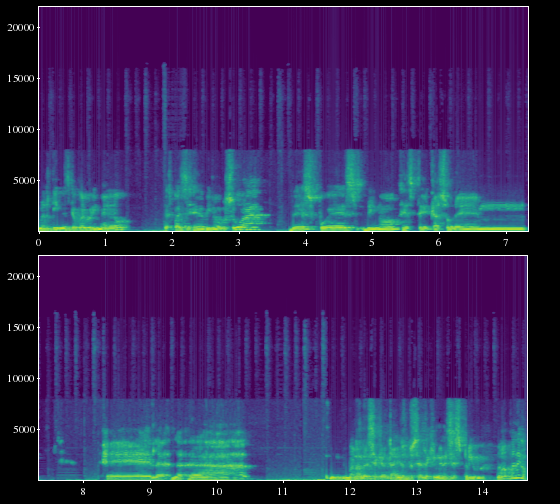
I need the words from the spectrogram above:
Martínez, que fue el primero, después eh, vino Ursúa, después vino este caso de... Mm, eh, la, bueno, de secretarios, pues el de Jiménez Espriu, ¿no? Pues digo,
